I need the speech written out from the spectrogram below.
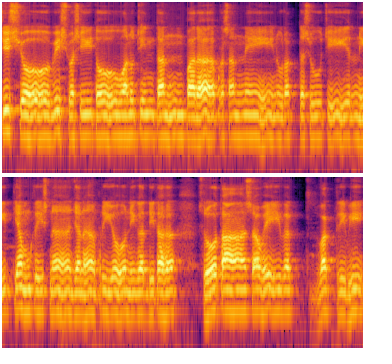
शिष्यो विश्वसितोऽनुचिन्तन् परप्रसन्नेऽनुरक्तशुचिर्नित्यं कृष्णजनप्रियो निगदितः श्रोता स वै वक्तृभिः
